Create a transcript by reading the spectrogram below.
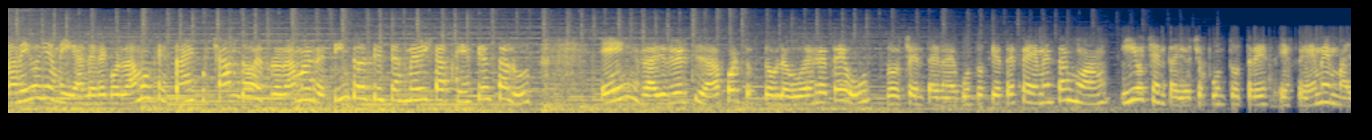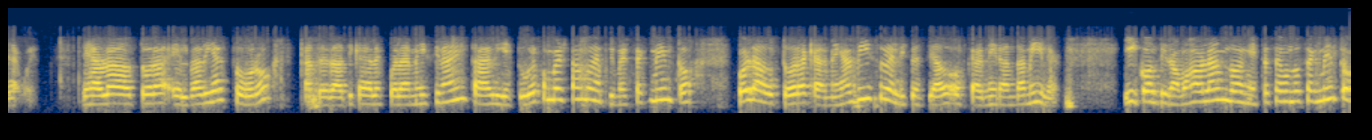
Amigos y amigas, les recordamos que están escuchando el programa Recinto de Ciencias Médicas, Ciencia en Salud en Radio Universidad Puerto WRTU 89.7 FM en San Juan y 88.3 FM en Mayagüez. Les habla la doctora Elba Díaz Toro, catedrática de la Escuela de Medicina Dental, y estuve conversando en el primer segmento con la doctora Carmen Alviso y el licenciado Oscar Miranda Miller. Y continuamos hablando en este segundo segmento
